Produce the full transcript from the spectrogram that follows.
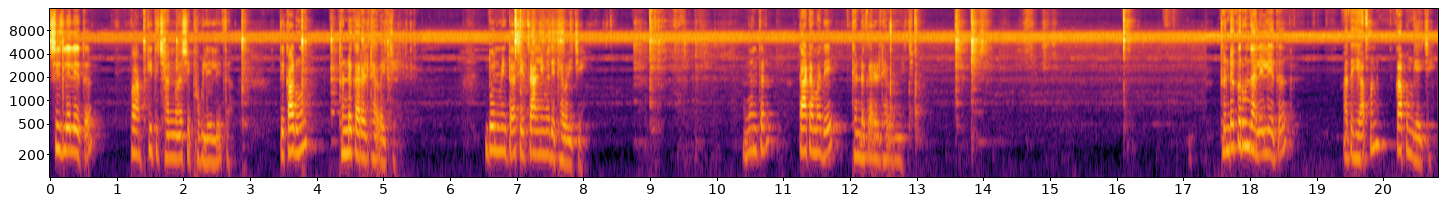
शिजलेले तर पहा किती छान असे फुगलेले तर ते काढून थंड करायला ठेवायचे. दोन मिनटं असे चाळणीमध्ये ठेवायचे. नंतर ताटामध्ये थंड करायला ठेवायचे. थंड करून झालेले तर आता हे आपण कापून घ्यायचे.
